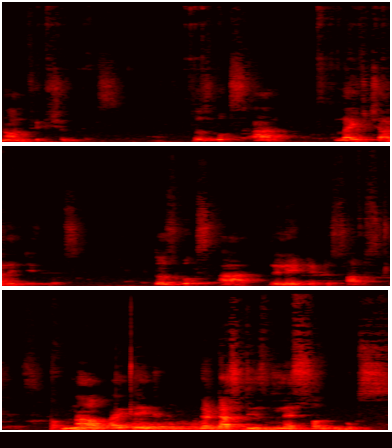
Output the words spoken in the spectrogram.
Non-fiction books. Those books are life-challenging books. Those books are related to soft skills. Now, I think the dust is less on the books.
